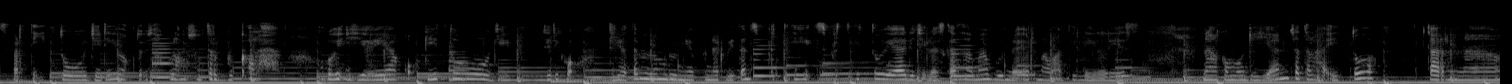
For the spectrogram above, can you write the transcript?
seperti itu. Jadi waktu itu aku langsung terbuka lah oh iya ya kok gitu gitu jadi kok ternyata memang dunia penerbitan seperti seperti itu ya dijelaskan sama Bunda Ernawati Lilis. Nah kemudian setelah itu karena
